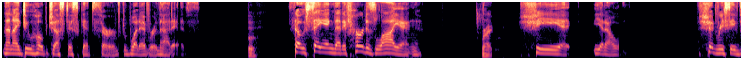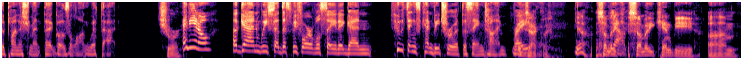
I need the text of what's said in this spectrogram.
then I do hope justice gets served, whatever that is. Hmm. So saying that if Heard is lying, Right. she, you know, should receive the punishment that goes along with that. Sure. And, you know, again, we've said this before, we'll say it again. Two things can be true at the same time, right? Exactly. Yeah. Somebody Yeah. somebody can be um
